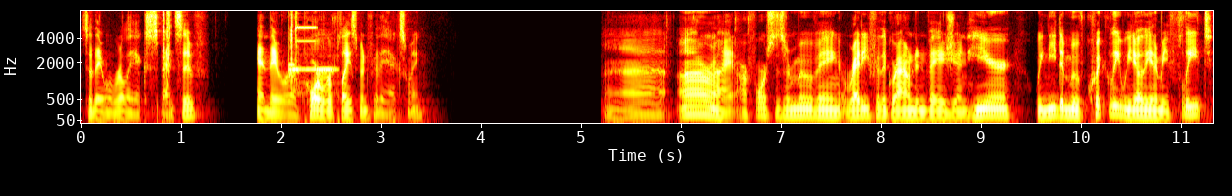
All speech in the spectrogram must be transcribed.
so they were really expensive, and they were a poor replacement for the X-Wing. Uh, alright, our forces are moving, ready for the ground invasion here. We need to move quickly, we know the enemy fleet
